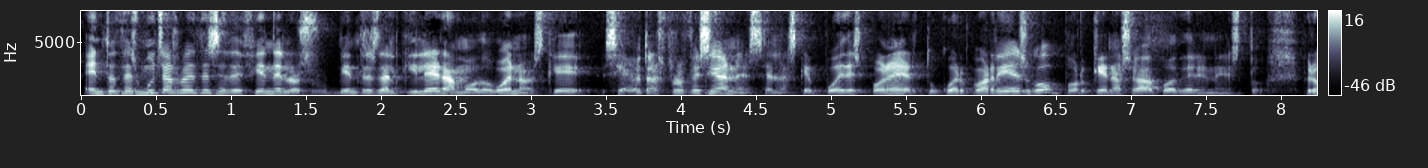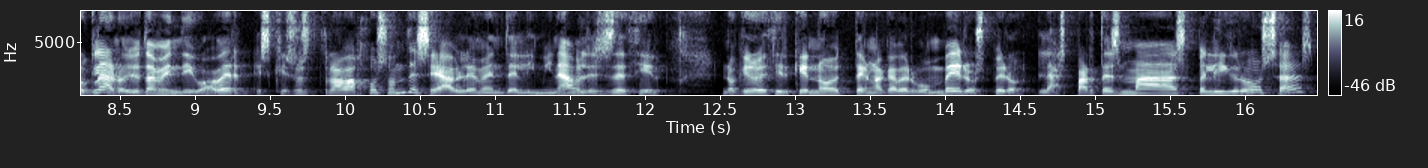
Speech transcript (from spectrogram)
Entonces, muchas veces se defienden los vientres de alquiler a modo, bueno, es que si hay otras profesiones en las que puedes poner tu cuerpo a riesgo, ¿por qué no se va a poder en esto? Pero claro, yo también digo, a ver, es que esos trabajos son deseablemente eliminables, es decir, no quiero decir que no tenga que haber bomberos, pero las partes más peligrosas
